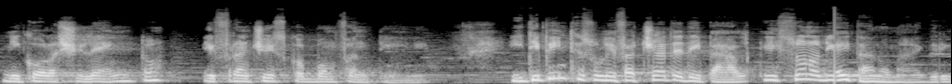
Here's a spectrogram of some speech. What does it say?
Nicola Cilento e Francesco Bonfantini. I dipinti sulle facciate dei palchi sono di Gaetano Magri.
